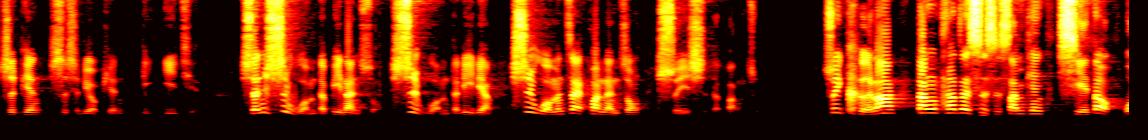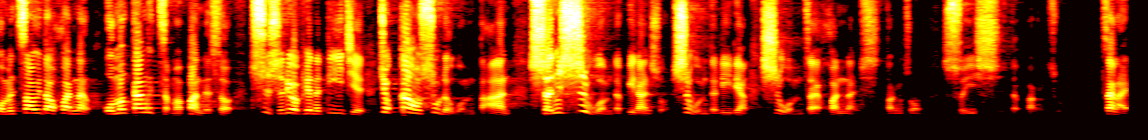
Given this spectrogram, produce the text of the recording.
诗篇四十六篇第一节，神是我们的避难所，是我们的力量，是我们在患难中随时的帮助。所以，可拉当他在四十三篇写到我们遭遇到患难，我们该怎么办的时候，四十六篇的第一节就告诉了我们答案：神是我们的避难所，是我们的力量，是我们在患难当中随时的帮助。再来，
